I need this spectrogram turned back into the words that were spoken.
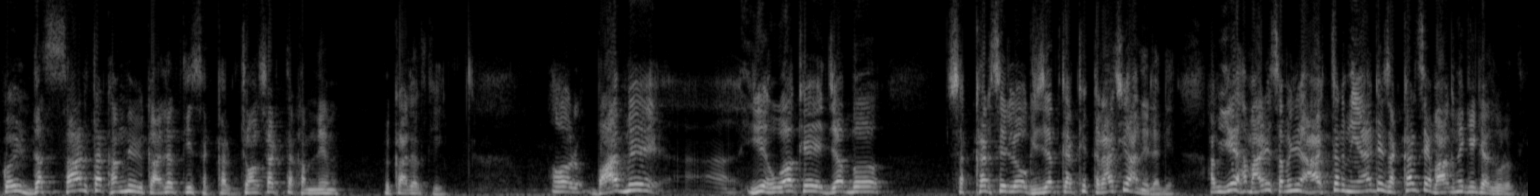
کوئی دس سال تک ہم نے وکالت کی سکر چونسٹھ تک ہم نے وکالت کی۔ اور بعد میں یہ ہوا کہ جب سکھر سے لوگ ہجرت کر کے کراچی آنے لگے۔ اب یہ ہمارے سمجھ میں آج تک نہیں آیا کہ سکھر سے بھاگنے کی کیا ضرورت تھی۔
